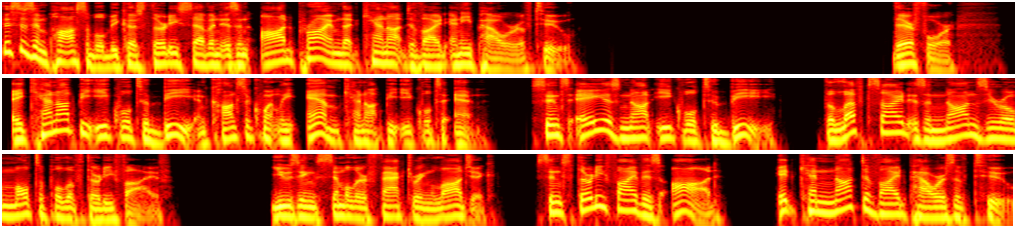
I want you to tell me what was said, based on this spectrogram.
This is impossible because 37 is an odd prime that cannot divide any power of 2. Therefore, a cannot be equal to b and consequently m cannot be equal to n. Since a is not equal to b, the left side is a non-zero multiple of 35. Using similar factoring logic, since 35 is odd, it cannot divide powers of 2.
